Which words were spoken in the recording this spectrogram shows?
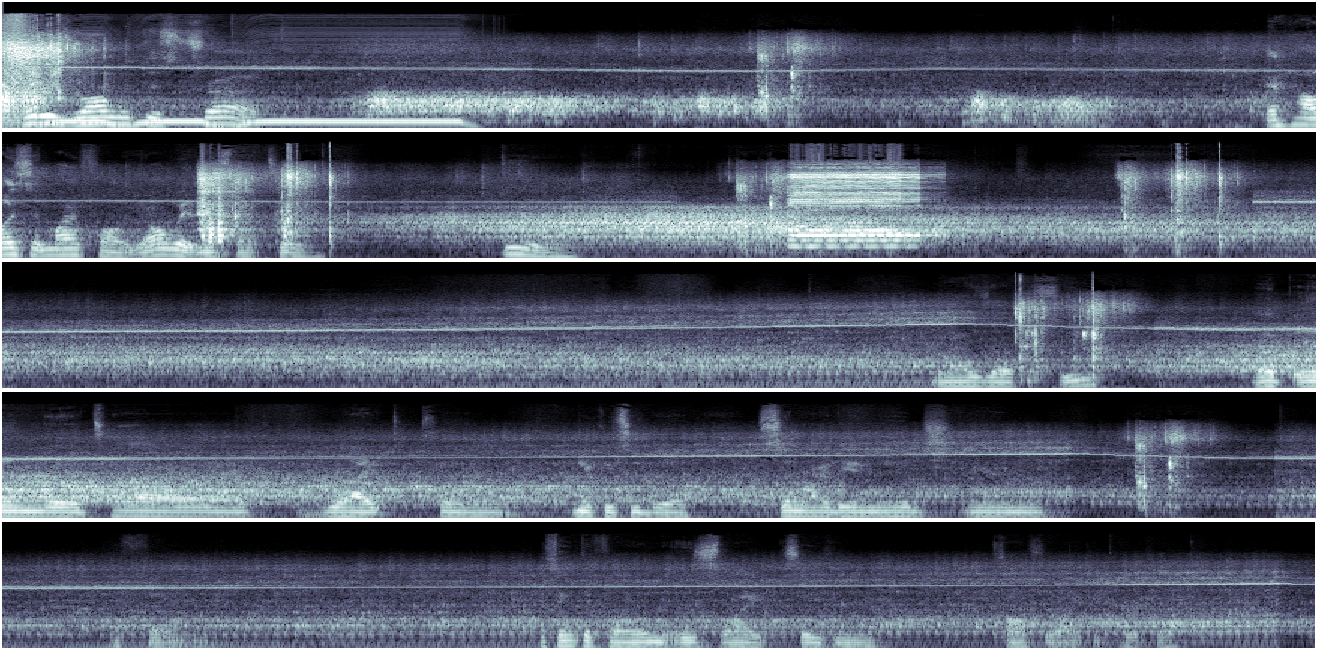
What wrong with this truck? And how is it my fault? Y'all witnessed that too. Dude. See, up in the top right corner, you can see the semi damage and the phone. I think the phone is like so you can call for like a purple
